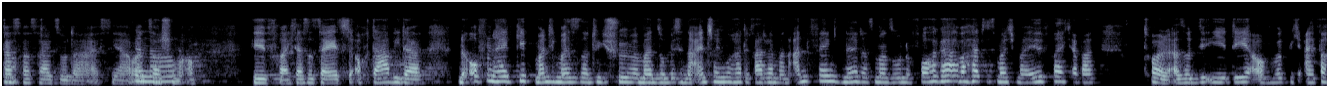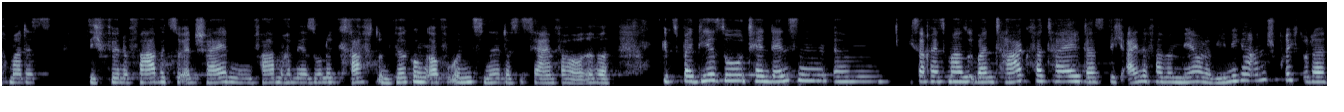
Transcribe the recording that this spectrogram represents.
Das, was halt so da ist, ja. Aber genau. das ist auch schon mal auch hilfreich, dass es da jetzt auch da wieder eine Offenheit gibt. Manchmal ist es natürlich schön, wenn man so ein bisschen eine Einschränkung hat, gerade wenn man anfängt, ne, dass man so eine Vorgabe hat, ist manchmal hilfreich, aber toll. Also die Idee auch wirklich einfach mal das sich für eine Farbe zu entscheiden. Farben haben ja so eine Kraft und Wirkung auf uns, ne? Das ist ja einfach auch irre. Gibt es bei dir so Tendenzen, ähm, ich sage jetzt mal so über den Tag verteilt, dass dich eine Farbe mehr oder weniger anspricht? Oder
